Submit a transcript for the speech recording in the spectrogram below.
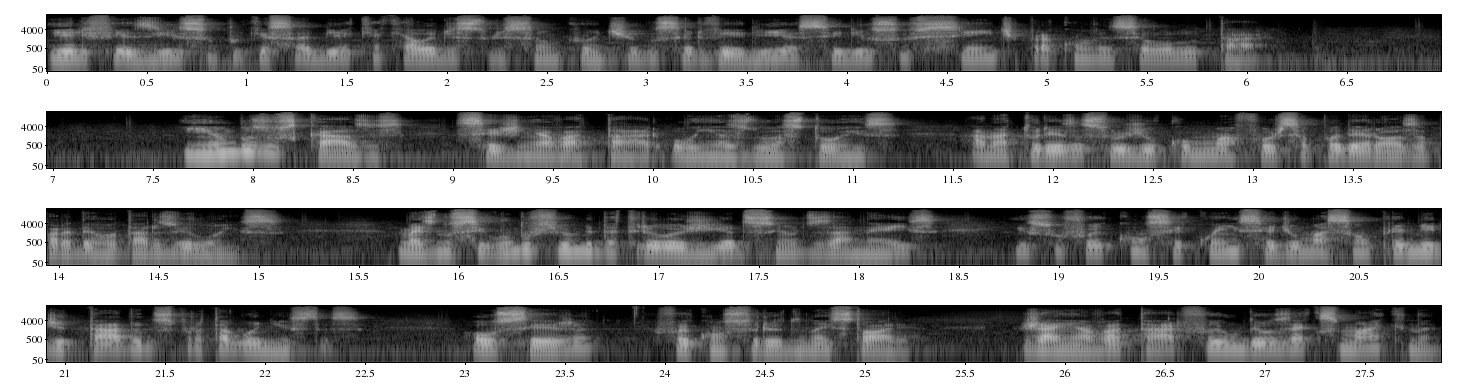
E ele fez isso porque sabia que aquela destruição que o antigo serviria seria o suficiente para convencê-lo a lutar. Em ambos os casos, seja em Avatar ou em As Duas Torres, a natureza surgiu como uma força poderosa para derrotar os vilões. Mas no segundo filme da trilogia do Senhor dos Anéis, isso foi consequência de uma ação premeditada dos protagonistas. Ou seja, foi construído na história. Já em Avatar foi um deus ex machina,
